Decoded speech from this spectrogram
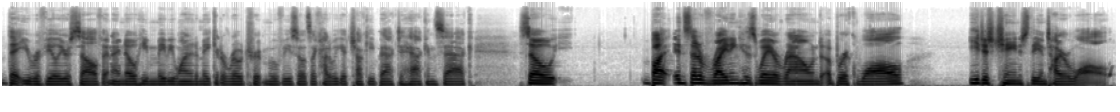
that you reveal yourself and i know he maybe wanted to make it a road trip movie so it's like how do we get chucky back to hackensack so but instead of writing his way around a brick wall he just changed the entire wall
